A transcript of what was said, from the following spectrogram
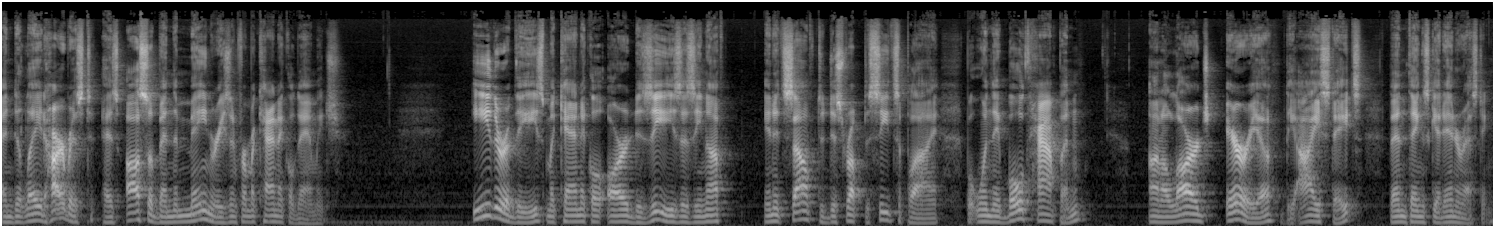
and delayed harvest has also been the main reason for mechanical damage. Either of these, mechanical or disease, is enough in itself to disrupt the seed supply, but when they both happen on a large area, the I states, then things get interesting.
